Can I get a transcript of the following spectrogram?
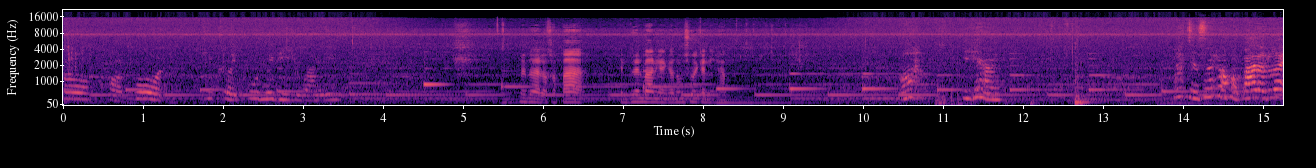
ก็ขอโทษที่เคยพูดไม่ดีไว้ ไม่เป็นไรหรอกครับป้า เป็นเพื่อนบ้านกันก็ต้องช่วยกันนี่ครับ อ๋อ อีกอย่างป้าเจอสร้อยทองของป้าแล้วด้วย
